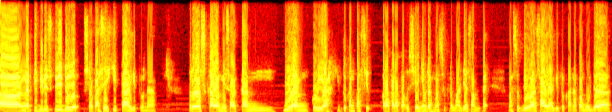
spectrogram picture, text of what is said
uh, ngerti diri sendiri dulu siapa sih kita gitu nah terus kalau misalkan bilang kuliah itu kan pasti rata-rata usianya udah masuk remaja sampai masuk dewasa ya gitu kan atau muda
